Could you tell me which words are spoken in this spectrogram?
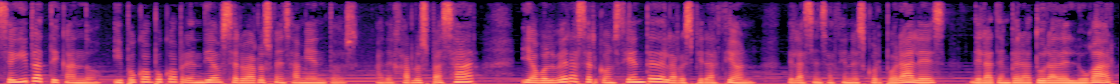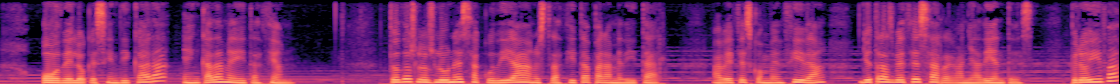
Seguí practicando y poco a poco aprendí a observar los pensamientos, a dejarlos pasar y a volver a ser consciente de la respiración, de las sensaciones corporales, de la temperatura del lugar o de lo que se indicara en cada meditación. Todos los lunes acudía a nuestra cita para meditar, a veces convencida y otras veces a regañadientes, pero iba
